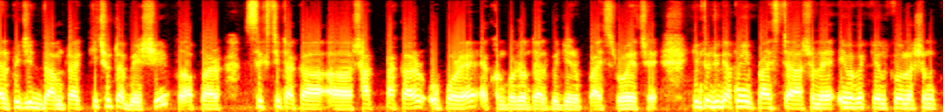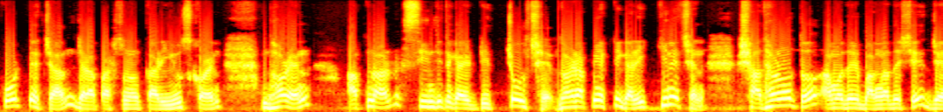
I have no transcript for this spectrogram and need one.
এলপিজির দামটা কিছুটা বেশি, আপনার সিক্সটি টাকা ষাট টাকার উপরে এখন পর্যন্ত এলপিজির প্রাইস রয়েছে। কিন্তু যদি আপনি এই প্রাইসটা আসলে এইভাবে ক্যালকুলেশন করতে চান, যারা পার্সোনাল কার ইউজ করেন, ধরেন আপনার সিএনজিতে গাড়িটি চলছে। ধরেন আপনি একটি গাড়ি কিনেছেন, সাধারণত আমাদের বাংলাদেশে যে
